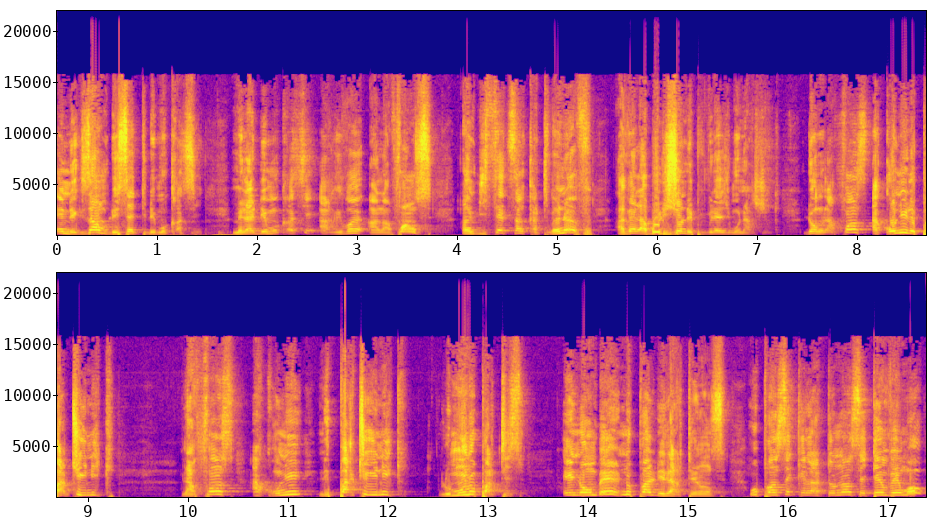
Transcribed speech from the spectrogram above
un exemple de cette démocratie. Mais la démocratie arrivant à la France en 1789 avec l'abolition des privilèges monarchiques. Donc la France a connu le parti unique. La France a connu les partis uniques, le monopartisme. Et Nombe nous parle de l'alternance. Vous pensez que l'alternance est un vrai mot?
